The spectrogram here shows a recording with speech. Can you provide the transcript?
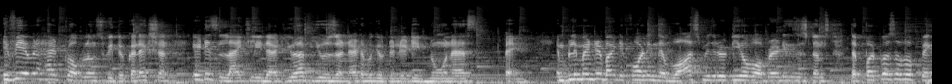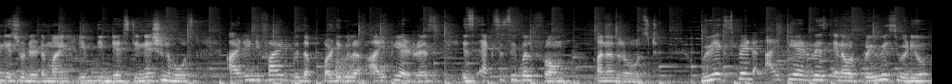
If you ever had problems with your connection, it is likely that you have used a network utility known as ping. Implemented by default in the vast majority of operating systems, the purpose of a ping is to determine if the destination host identified with a particular IP address is accessible from another host. We explained IP address in our previous video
